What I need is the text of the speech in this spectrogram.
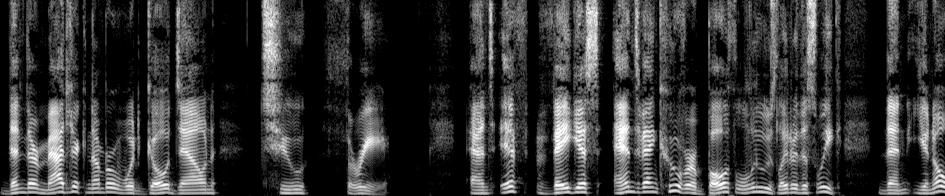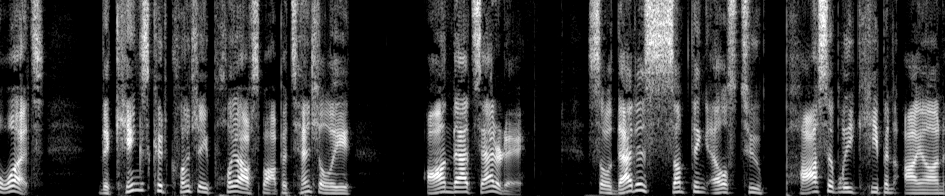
then their magic number would go down to three. And if Vegas and Vancouver both lose later this week, then you know what? The Kings could clinch a playoff spot potentially on that Saturday. So that is something else to possibly keep an eye on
